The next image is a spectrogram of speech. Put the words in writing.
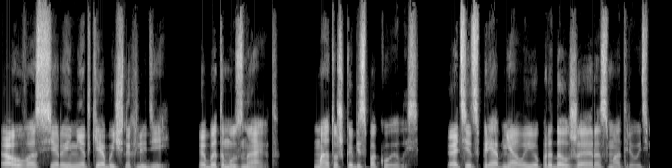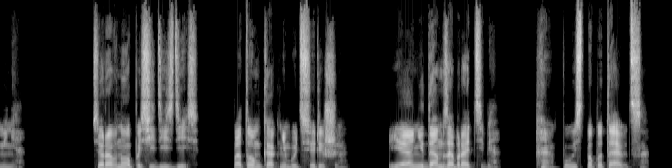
А у вас серые метки обычных людей. Об этом узнают. Матушка беспокоилась. Отец приобнял ее, продолжая рассматривать меня. «Все равно посиди здесь. Потом как-нибудь все решим. Я не дам забрать тебя. Ха, пусть попытаются.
